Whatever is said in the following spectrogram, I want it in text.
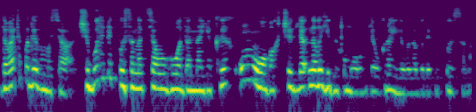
Давайте подивимося, чи буде підписана ця угода, на яких умовах, чи для на вигідних умовах для України вона буде підписана,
